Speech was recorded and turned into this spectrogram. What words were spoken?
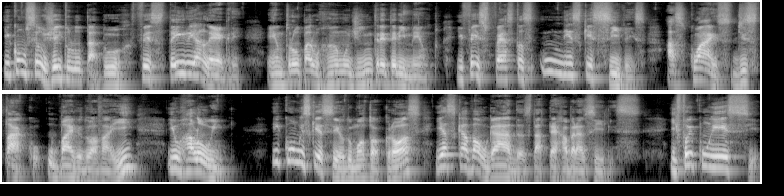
e, com seu jeito lutador, festeiro e alegre, entrou para o ramo de entretenimento e fez festas inesquecíveis, as quais destaco o baile do Havaí e o Halloween. E como esquecer do motocross e as cavalgadas da Terra Brasilis? E foi com esse,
